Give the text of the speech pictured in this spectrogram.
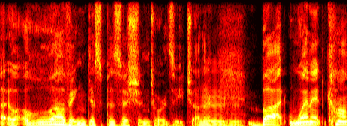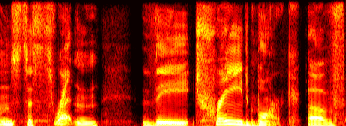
a, a loving disposition towards each other. Mm-hmm. But when it comes to threaten the trademark of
